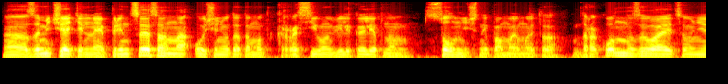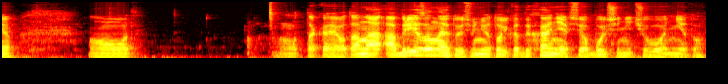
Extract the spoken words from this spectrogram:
Э, замечательная принцесса на очень вот этом вот красивом, великолепном, солнечный, по-моему, это дракон называется у нее. Вот. Вот такая вот. Она обрезанная, то есть у нее только дыхание, все, больше ничего нету.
